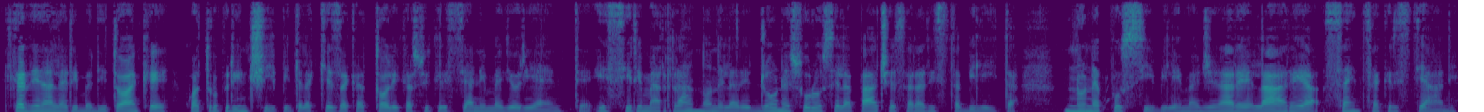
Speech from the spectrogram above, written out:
Il cardinale ha ribadito anche quattro principi della Chiesa cattolica sui cristiani in Medio Oriente. Essi rimarranno nella regione solo se la pace sarà ristabilita. Non è possibile immaginare l'area senza cristiani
